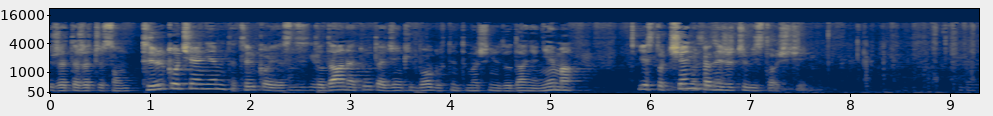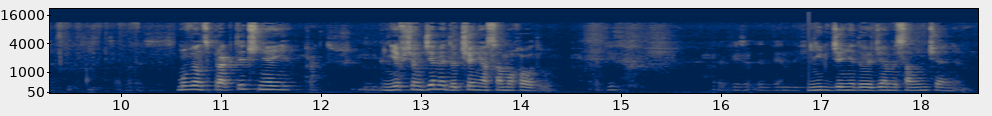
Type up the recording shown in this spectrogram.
że te rzeczy są tylko cieniem, te tylko jest dodane tutaj, dzięki Bogu w tym tłumaczeniu dodania nie ma. Jest to cień pewnej rzeczywistości. Mówiąc praktyczniej, nie wsiądziemy do cienia samochodu. Nigdzie nie dojedziemy samym cieniem.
